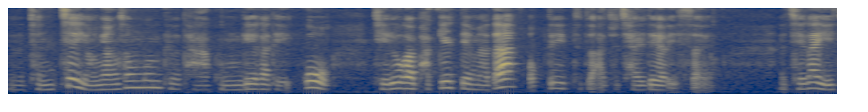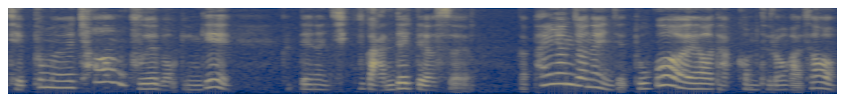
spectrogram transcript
어, 전체 영양 성분표 다 공개가 돼 있고 재료가 바뀔 때마다 업데이트도 아주 잘 되어 있어요. 제가 이 제품을 처음 구해 먹인 게 그때는 직구가 안 될 때였어요. 그러니까 8년 전에 이제 도그어웨어닷컴 들어가서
